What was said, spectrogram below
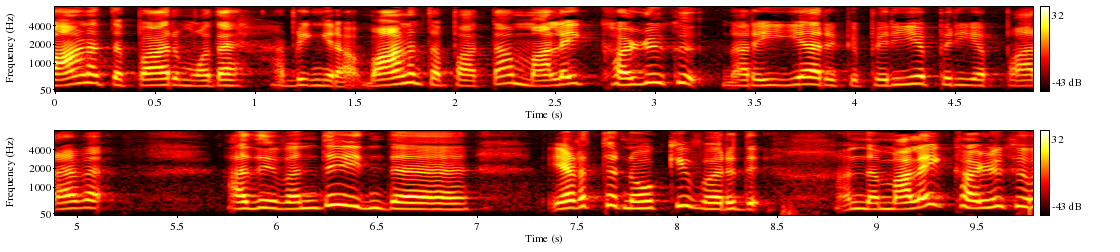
வானத்தை பார் மொத அப்படிங்கிறா. வானத்தை பார்த்தா மலை கழுகு நிறையா இருக்குது பெரிய பெரிய பறவை. அது வந்து இந்த இடத்த நோக்கி வருது. அந்த மலை கழுகு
